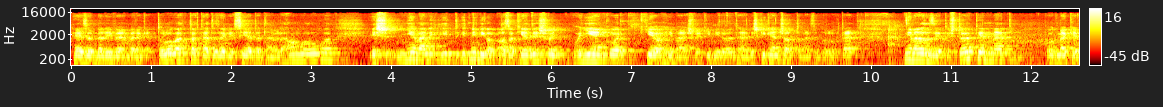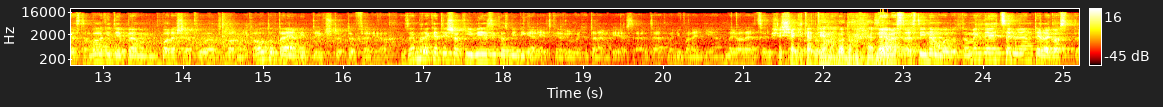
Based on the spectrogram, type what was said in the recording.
helyzetben lévő embereket tologattak, tehát az egész hihetetlenül lehangoló volt. És nyilván itt, itt mindig az a kérdés, hogy, hogy ilyenkor ki a hibás, vagy ki miről tehet, és kiken csattan ez a dolog. Tehát nyilván ez azért is történt, mert ott megkérdeztem valakit, éppen baleset volt valamelyik autópályán, vitték több felé az embereket, és aki vérzik, az mindig elét kerül, hogyha te nem vérzel. Tehát mondjuk van egy ilyen nagyon leegyszerűsített. És segítettél magadon ezzel? Nem, ezt, ezt így nem oldottam meg, de egyszerűen tényleg azt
